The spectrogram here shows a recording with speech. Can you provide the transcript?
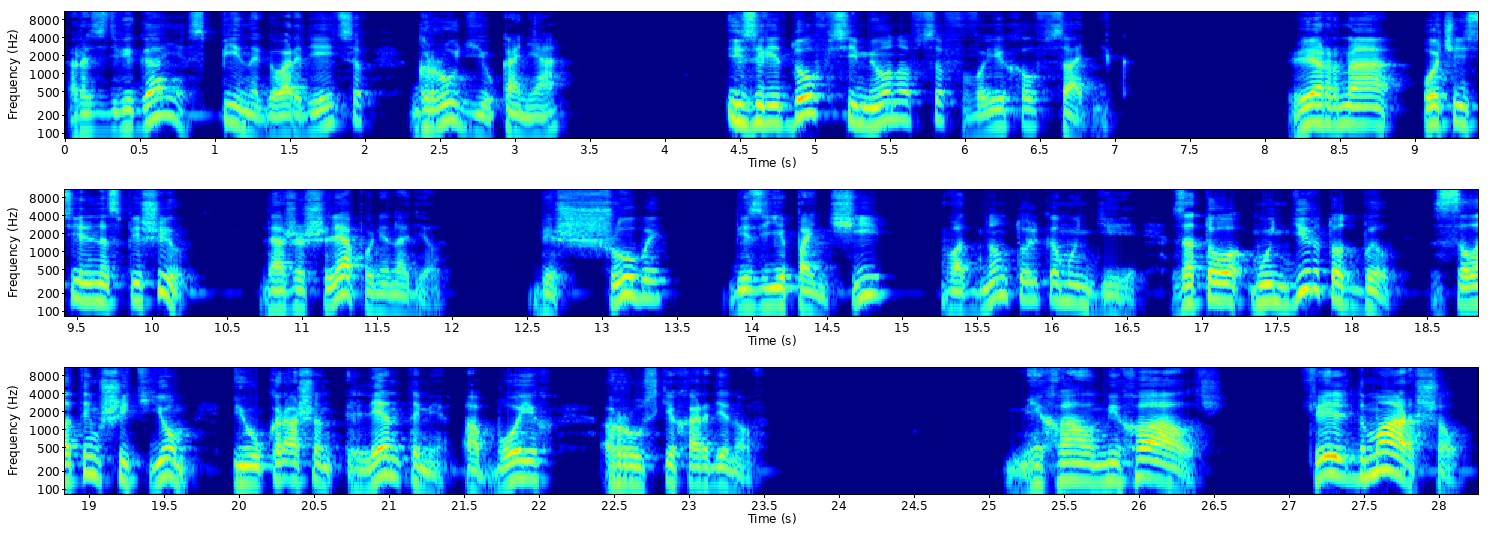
Раздвигая спины гвардейцев грудью коня, из рядов семеновцев выехал всадник. Верно, очень сильно спешил, даже шляпу не надел без шубы, без япончи, в одном только мундире. Зато мундир тот был с золотым шитьем и украшен лентами обоих русских орденов. «Михаил Михайлович! Фельдмаршал!»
